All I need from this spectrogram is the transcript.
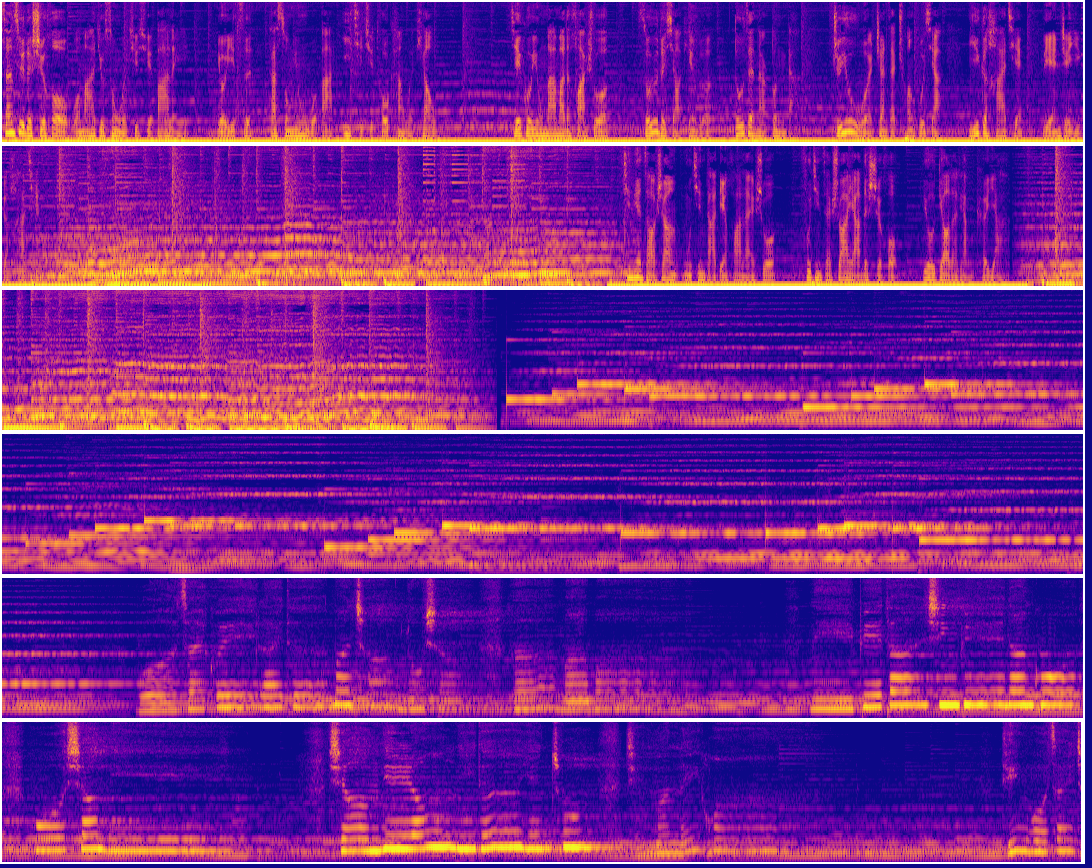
三岁的时候，我妈就送我去学芭蕾。有一次，她怂恿我爸一起去偷看我跳舞，结果用妈妈的话说，所有的小天鹅都在那儿蹦跶，只有我站在窗户下，一个哈欠连着一个哈欠。今天早上，母亲打电话来说，父亲在刷牙的时候又掉了两颗牙。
